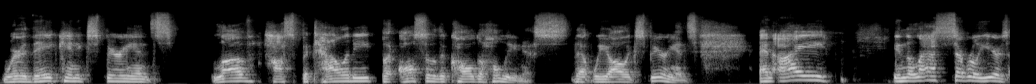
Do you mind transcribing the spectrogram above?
where they can experience love, hospitality, but also the call to holiness that we all experience. And I, in the last several years,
